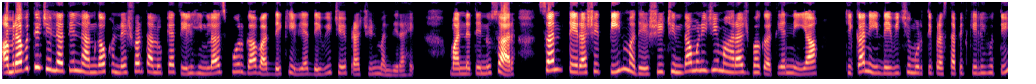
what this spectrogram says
अमरावती जिल्ह्यातील नांदगाव खंडेश्वर तालुक्यातील हिंगलाजपूर गावात देखील या देवीचे प्राचीन मंदिर आहे. मान्यतेनुसार सन तेराशे तीन मध्ये श्री चिंतामणीजी महाराज भगत यांनी या ठिकाणी देवीची मूर्ती प्रस्थापित केली होती.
